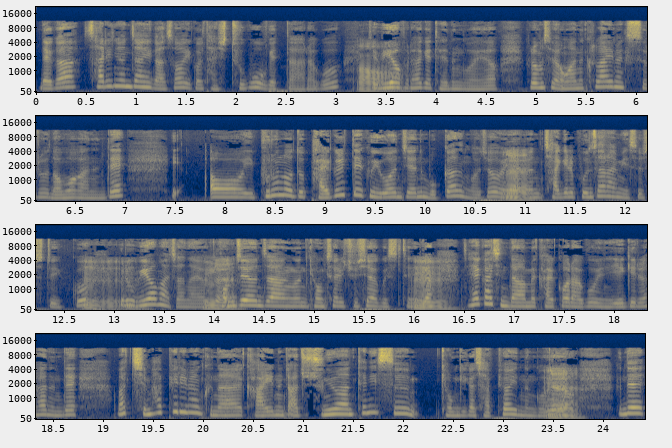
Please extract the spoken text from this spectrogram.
내가 살인 현장에 가서 이걸 다시 두고 오겠다라고 어. 위협을 하게 되는 거예요. 그러면서 영화는 클라이맥스 로 넘어가는데 이, 어, 이 브루노도 밝을 때 그 유원지에는 못 가는 거죠. 왜냐하면 자기를 본 사람이 있을 수도 있고 네. 음, 음, 그리고 음. 위험하잖아요. 네. 범죄 현장은 경찰이 주시하고 있을 테니까 음. 해가 진 다음에 갈 거라고 얘기를 하는데 마침 하필이면 그날 가이는 아주 중요한 테니스 경기가 잡혀 있는 거예요. 네. 근데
